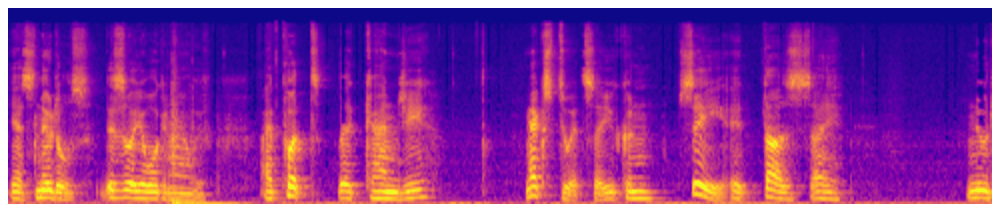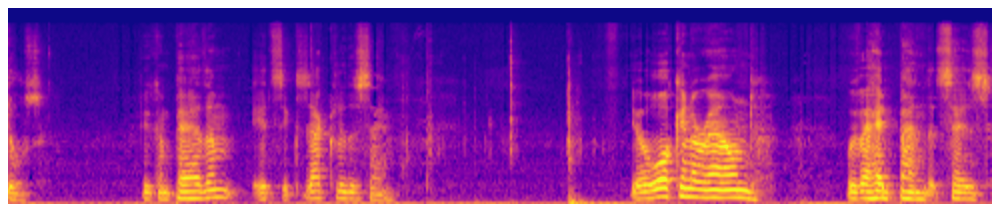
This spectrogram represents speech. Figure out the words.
Yes, noodles. This is what you're walking around with. I put the kanji next to it so you can see it does say noodles. If you compare them, it's exactly the same. You're walking around with a headband that says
